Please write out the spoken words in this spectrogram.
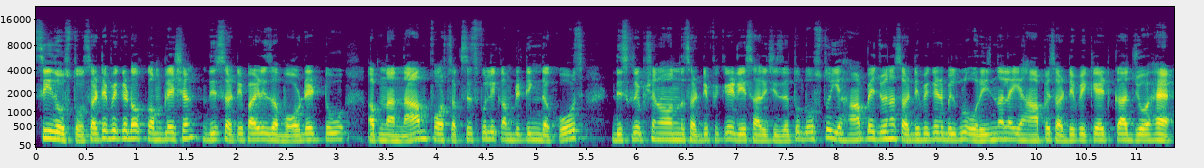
सी दोस्तों certificate of completion this certified is awarded to अपना नाम for successfully completing the course description on the certificate ये सारी चीज़ें। तो दोस्तों, यहाँ पे जो है ना सर्टिफिकेट बिल्कुल ओरिजिनल है। यहाँ पे सर्टिफिकेट का जो है,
